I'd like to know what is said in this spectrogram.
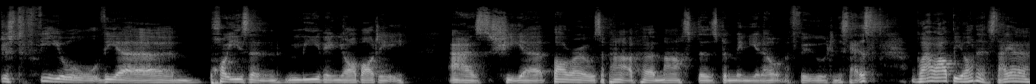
just feel the um, poison leaving your body as she uh, borrows a part of her master's dominion over food and says, "Wow, I'll be honest, I uh,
